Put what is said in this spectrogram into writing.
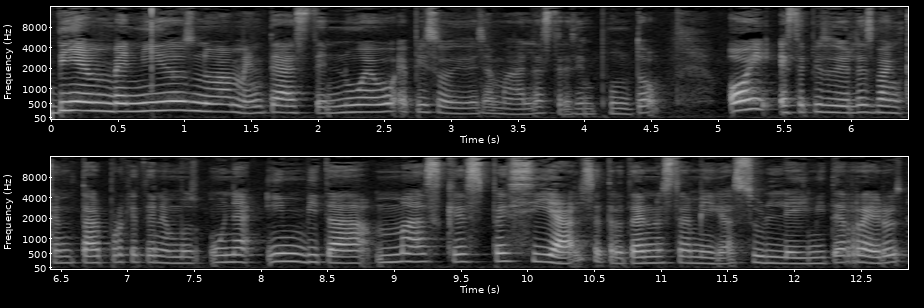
Bienvenidos nuevamente a este nuevo episodio de Llamada las 3 en punto. Hoy este episodio les va a encantar porque tenemos una invitada más que especial. Se trata de nuestra amiga Zuleimi Terreros.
